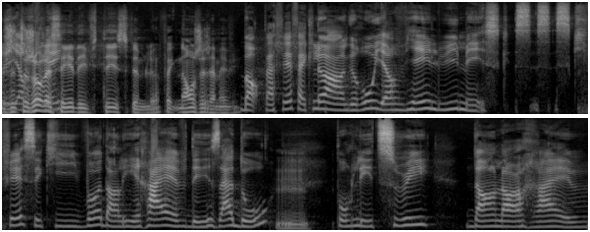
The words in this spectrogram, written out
J'ai toujours revient. essayé d'éviter ce film-là. Fait que non, j'ai jamais vu. Bon, parfait. Fait que là, en gros, il revient, lui, mais ce, qu'il fait, c'est qu'il va dans les rêves des ados Hmm. pour les tuer dans leurs rêves.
